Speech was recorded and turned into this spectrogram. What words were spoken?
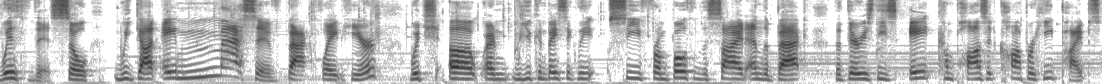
with this. So we got a massive backplate here, which uh, and you can basically see from both of the side and the back that there is these eight composite copper heat pipes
